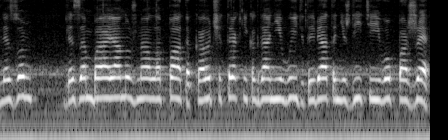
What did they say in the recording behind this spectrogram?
Для зом... Для зомбаря нужна лопата. Короче, трек никогда не выйдет. Ребята, не ждите его поже.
